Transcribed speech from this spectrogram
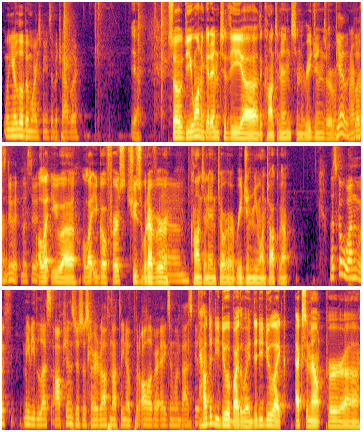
when you're a little bit more experienced of a traveler, Yeah. So, do you want to get into the uh, the continents and the regions or yeah, whatever? let's do it. Let's do it. I'll let you. Uh, I'll let you go first. Choose whatever Um, continent or region you want to talk about. let's go one with maybe less options, just to start it off. Not to you know put all of our eggs in one basket. How did you do it, by the way? Did you do like X amount per uh,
